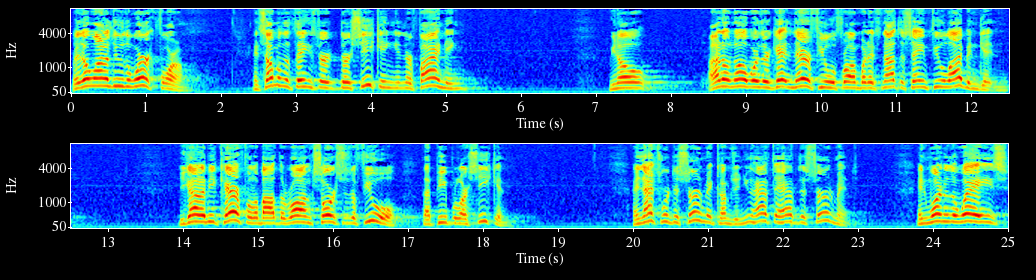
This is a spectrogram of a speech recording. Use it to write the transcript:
They don't want to do the work for them. And some of the things they're, they're seeking and they're finding, you know, I don't know where they're getting their fuel from, but it's not the same fuel I've been getting. You got to be careful about the wrong sources of fuel that people are seeking. And that's where discernment comes in. You have to have discernment. And one of the ways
